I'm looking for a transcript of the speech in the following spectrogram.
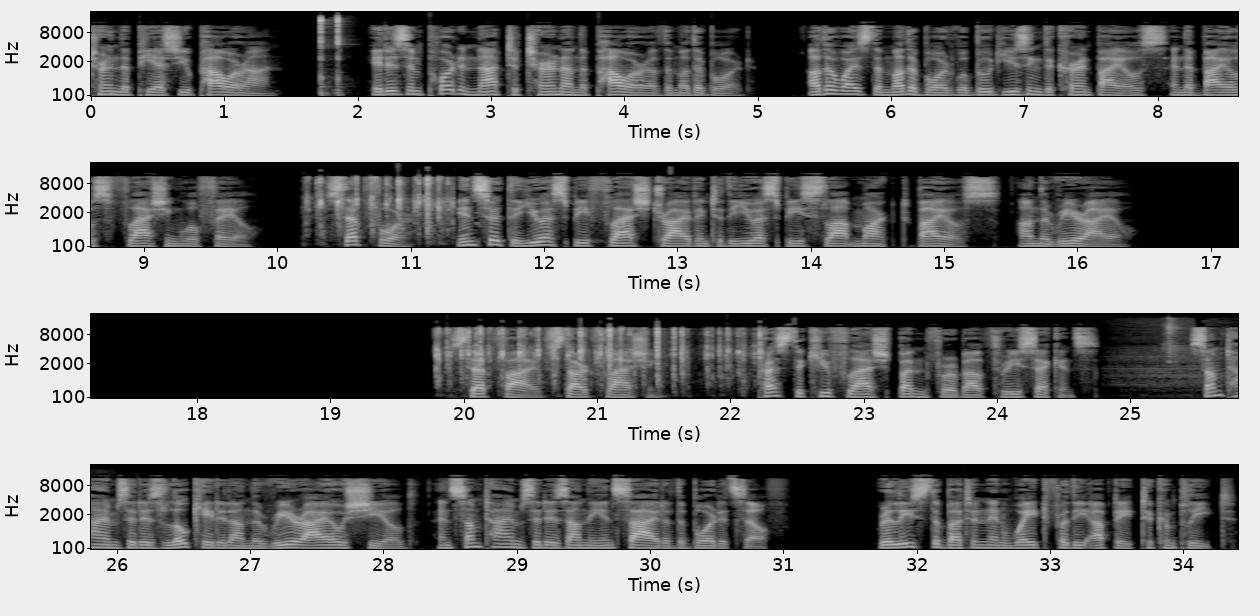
Turn the PSU power on. It is important not to turn on the power of the motherboard. Otherwise, the motherboard will boot using the current BIOS and the BIOS flashing will fail. Step 4. Insert the USB flash drive into the USB slot marked BIOS on the rear I.O. Step 5. Start flashing. Press the Q flash button for about 3 seconds. Sometimes it is located on the rear I.O. shield, and sometimes it is on the inside of the board itself. Release the button and wait for the update to complete.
